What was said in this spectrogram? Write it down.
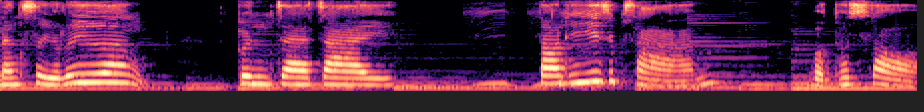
หนังสือเรื่อง กุญแจใจ ตอนที่ 23 บททดสอบ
